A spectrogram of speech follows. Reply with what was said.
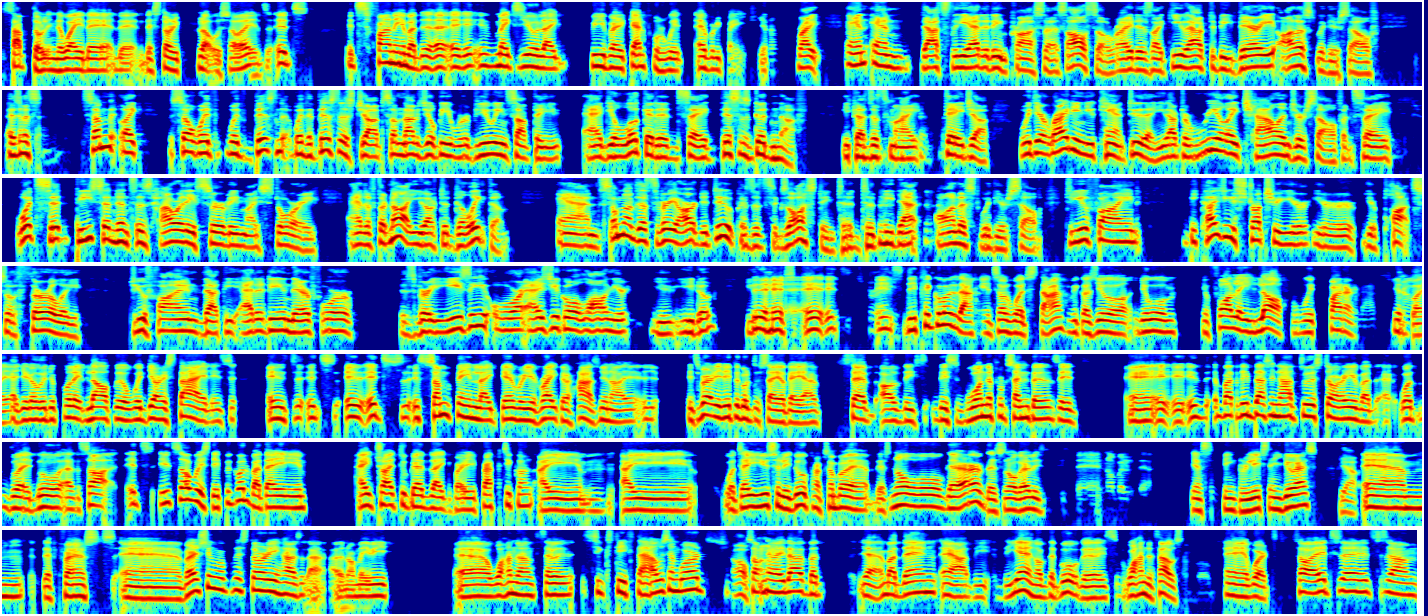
subtle in the way the, the, the story flows. So it's it's it's funny, but uh, it, it makes you like be very careful with every page, you know. Right. And and that's the editing process also, right? Is like you have to be very honest with yourself. As it's some like so with with business with a business job, sometimes you'll be reviewing something and you'll look at it and say, This is good enough because it's my day job. With your writing, you can't do that. You have to really challenge yourself and say, what's it, these sentences, how are they serving my story? And if they're not, you have to delete them. And sometimes that's very hard to do because it's exhausting to, to be mm-hmm. that honest with yourself. Do you find because you structure your your your plot so thoroughly, do you find that the editing therefore is very easy, or as you go along, you're you you don't you, it, it's it's difficult and it's always tough because you you you fall in love with paragraphs. You know, you know, you fall in love with your style. It's it's it's it's it's something like every writer has. You know, it's very difficult to say, okay, I've said all these this wonderful sentence. It, it, it, but it doesn't add to the story. But uh, what do I do? And so it's it's always difficult. But I I try to get like very practical. I I what I usually do, for example, uh, The Snow Girl, The Snow Girl is the novel just being released in US. Yeah. Um, the first uh, version of the story has uh, I don't know maybe uh, 160,000 words, oh, something wow. like that. But yeah, but then uh, at the the end of the book uh, is 100,000 uh, words. So it's uh, it's um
